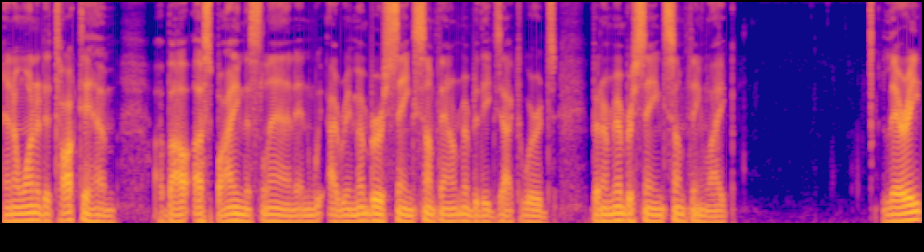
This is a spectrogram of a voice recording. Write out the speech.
and I wanted to talk to him about us buying this land. And we, I remember saying something, I don't remember the exact words, but I remember saying something like, Larry,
